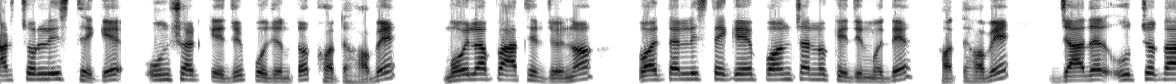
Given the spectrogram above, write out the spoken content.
আটচল্লিশ থেকে উনষাট কেজি পর্যন্ত হতে হবে। মহিলা প্রার্থীর জন্য পঁয়তাল্লিশ থেকে পঞ্চান্ন কেজির মধ্যে হতে হবে। যাদের উচ্চতা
